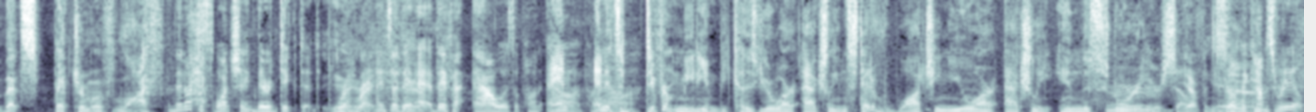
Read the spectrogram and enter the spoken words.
that spectrum of life. And they're not just watching; they're addicted. Right. Right. And so they're Yeah. there for hours upon hour And, upon and it's a different medium because you are actually instead of watching, you are actually in the story mm. yourself, Yep. and so so it becomes real.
